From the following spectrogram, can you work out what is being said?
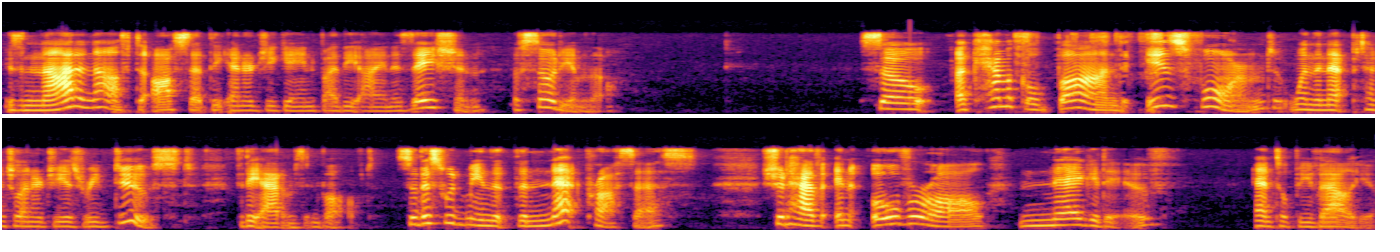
is not enough to offset the energy gained by the ionization of sodium, though. So a chemical bond is formed when the net potential energy is reduced for the atoms involved. So this would mean that the net process should have an overall negative enthalpy value.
